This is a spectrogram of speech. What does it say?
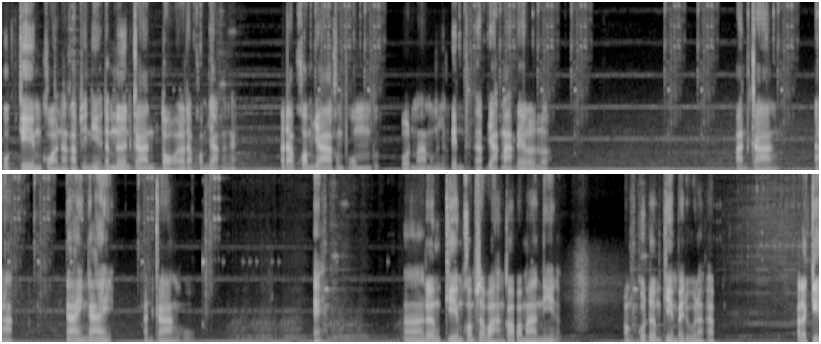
ตัวเกมก่อนนะครับทีนี้ดำเนินการต่อระดับความยากยังไง ระดับความยากของผมเพิ่งโหลดมามึงยังเล่นระดับยากมากได้แล้วเหรอปานกลางยากง่ายง่ายปานกลางโห อ่าเริ่มเกมความสว่างก็ประมาณนี้นะลองกดเริ่มเกมไปดูนะครับภารกิจ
